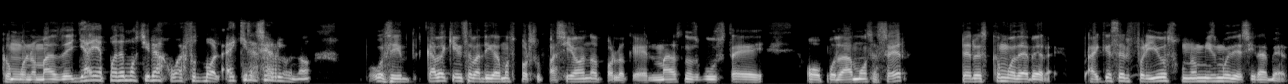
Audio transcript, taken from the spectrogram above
como nomás de ya, ya podemos ir a jugar fútbol, hay que ir a hacerlo, ¿no? O sea, cada quien se va, digamos, por su pasión o por lo que más nos guste o podamos hacer, pero es como de, a ver, hay que ser fríos uno mismo y decir, a ver,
